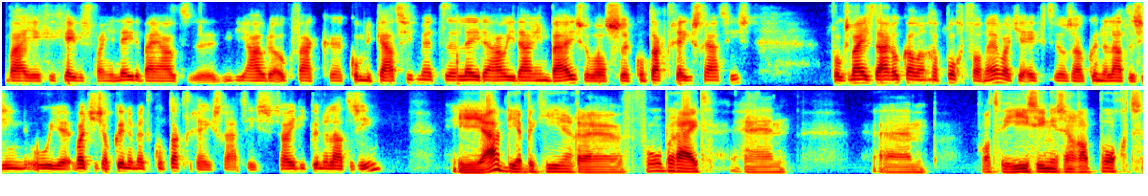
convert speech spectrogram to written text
waar je gegevens van je leden bijhoudt, uh, die, die, houden ook vaak communicatie met leden, hou je daarin bij, zoals contactregistraties. Volgens mij is daar ook al een rapport van, hè, wat je eventueel zou kunnen laten zien, hoe je, wat je zou kunnen met contactregistraties. Zou je die kunnen laten zien? Ja, die heb ik hier voorbereid. En um, wat we hier zien is een rapport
